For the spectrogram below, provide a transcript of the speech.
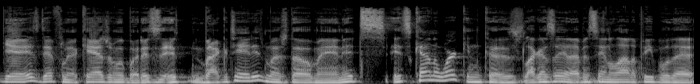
Yeah, it's definitely a casual move, but it's, it's I can tell you this much though, man. It's it's kind of working because, like I said, I've been seeing a lot of people that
